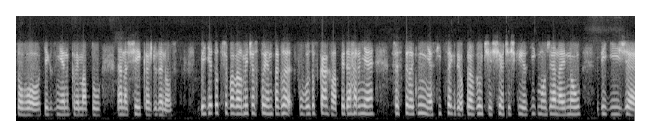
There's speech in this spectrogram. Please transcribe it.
toho, těch změn klimatu na naši každodennost. Byť je to třeba velmi často jen takhle v úvozovkách lapidárně přes ty letní měsíce, kdy opravdu Češi a Češky jezdí k moři a najednou vidí, že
